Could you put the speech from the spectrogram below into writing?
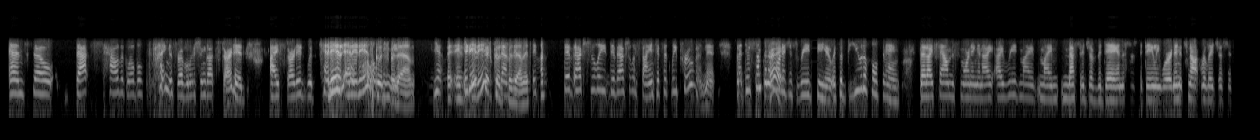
And so that's how the global kindness revolution got started. I started with ten. It is, and it is good for them. Yeah, it, it, it is, is good, for them. It's, it's not they've actually they've actually scientifically proven it. But there's something right. I want to just read to you. It's a beautiful thing that I found this morning, and I I read my my message of the day, and this is the daily word, and it's not religious. It's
